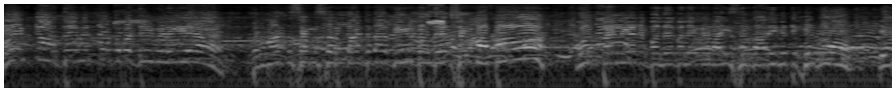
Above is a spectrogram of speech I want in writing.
ਓਏ ਘਰ ਦੇ ਵਿੱਚੋਂ ਕਬੱਡੀ ਮਿਲੀ ਆ ਬਲਵੰਤ ਸਿੰਘ ਸਰਪੰਚ ਦਾ ਵੀਰ ਬਲਦੇਵ ਸਿੰਘ ਬਾਬਾ ਉਹ ਪਹਿਲੀਆਂ ਚ ਬੱਲੇ ਬੱਲੇ ਕਰਵਾਈ ਸਰਦਾਰੀ ਵਿੱਚ ਖੇਡਿਆ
